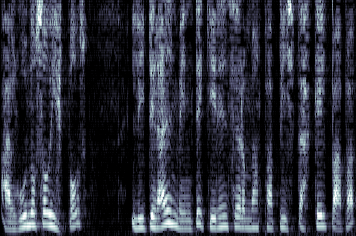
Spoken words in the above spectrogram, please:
algunos obispos literalmente quieren ser más papistas que el Papa.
